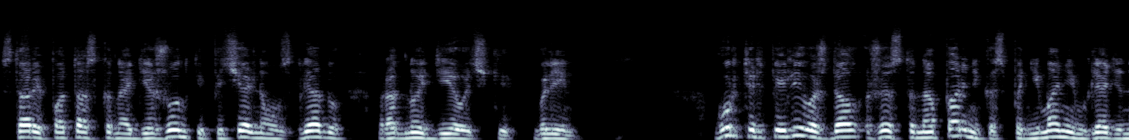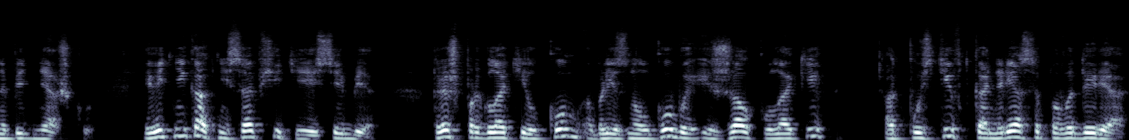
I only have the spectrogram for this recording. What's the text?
старой потасканной одежонке, печальному взгляду родной девочки. Блин. Гур терпеливо ждал жеста напарника с пониманием, глядя на бедняжку. И ведь никак не сообщить ей себе. Трэш проглотил ком, облизнул губы и сжал кулаки, отпустив ткань ряса поводыря.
